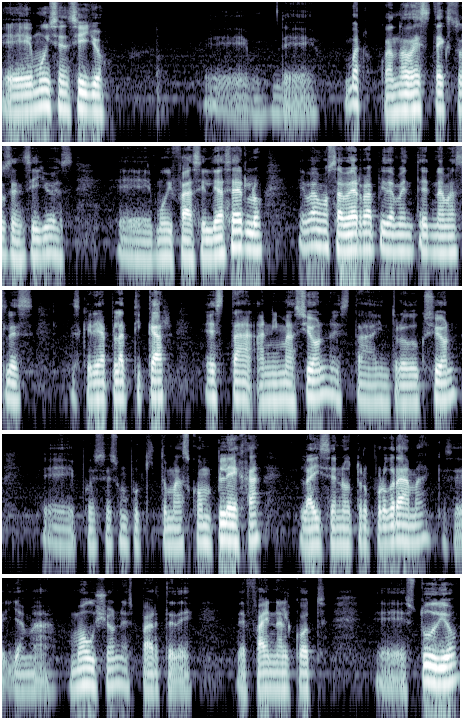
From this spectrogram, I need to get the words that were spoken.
eh, muy sencillo. Eh, bueno, cuando es texto sencillo es eh, muy fácil de hacerlo. vamos a ver rápidamente, nada más les, les quería platicar esta animación, esta introducción, pues es un poquito más compleja. La hice en otro programa que se llama Motion, es parte de de Final Cut Studio.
